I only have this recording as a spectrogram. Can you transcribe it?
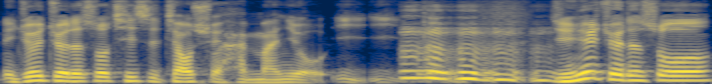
你就会觉得说，其实教学还蛮有意义的，嗯嗯嗯嗯，你会觉得说，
